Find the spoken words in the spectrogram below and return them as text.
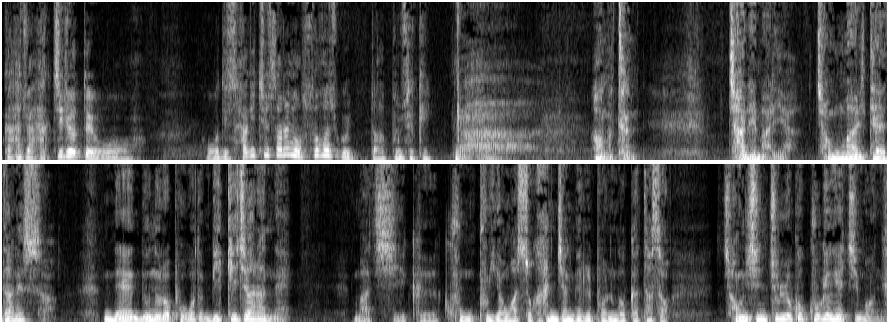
그 아주 악질이었대요. 어디 사기칠 사람이 없어가지고 나쁜 새끼. 아무튼 자네 말이야 정말 대단했어. 내 눈으로 보고도 믿기지 않았네. 마치 그 쿵푸 영화 속 한 장면을 보는 것 같아서 정신줄 놓고 구경했지 뭔가.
